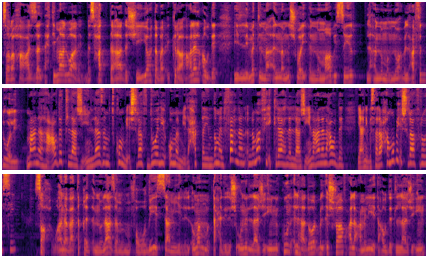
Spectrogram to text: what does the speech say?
بصراحة عزة الاحتمال وارد بس حتى هذا الشيء يعتبر إكراه على العودة اللي مثل ما قلنا من شوي إنه ما بيصير لأنه ممنوع بالعرف الدولي. معناها عودة اللاجئين لازم تكون بإشراف دولي أممي لحتى ينضمن فعلا أنه ما في إكراه للاجئين على العودة يعني بصراحة مو بإشراف روسي. صح وأنا بعتقد أنه لازم المفوضية السامية للأمم المتحدة لشؤون اللاجئين يكون لها دور بالإشراف على عملية عودة اللاجئين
